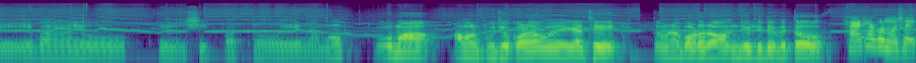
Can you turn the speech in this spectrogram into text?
দেবায় পত্তয়ে নম। মা আমার পুজো করা হয়ে গেছে। তোমরা বড়রা অঞ্জলি দেবে তো? হ্যাঁ ঠাকুর মশাই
